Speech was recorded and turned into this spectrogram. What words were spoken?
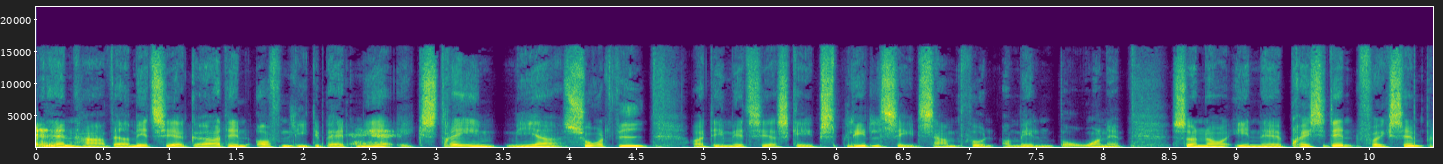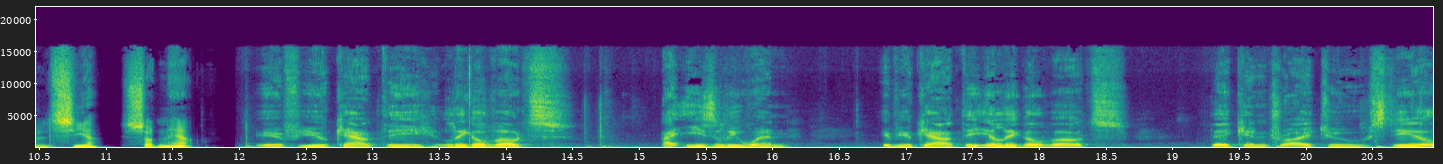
At han har været med til at gøre den offentlige debat mere ekstrem, mere sort-hvid, og det er med til at skabe splittelse i et samfund og mellem borgerne. Så når en øh, præsident for eksempel siger, sådan her. If you count the legal votes, I easily win. If you count the illegal votes, they can try to steal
